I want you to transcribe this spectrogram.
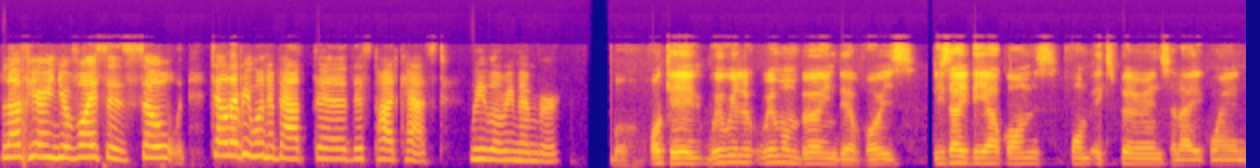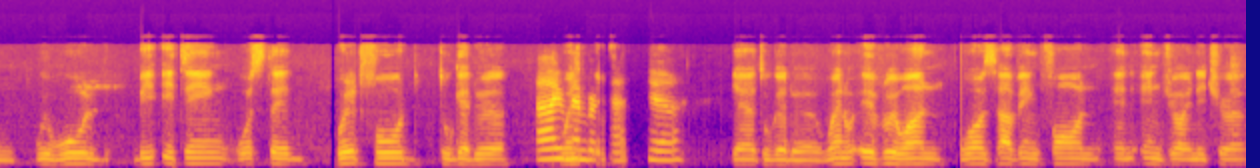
Love hearing your voices. So tell everyone about the, this podcast. We will remember. Okay, we will remember in their voice. This idea comes from experience, like when we would be eating roasted great food together. I remember when, that. Yeah. yeah, together. Uh, when everyone was having fun and enjoy nature,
